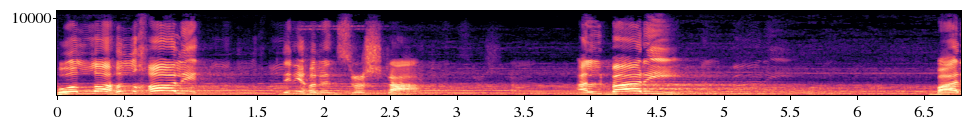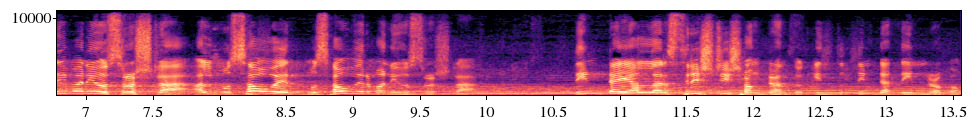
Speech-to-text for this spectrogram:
হুয়াল্লাহুল খালিক, তিনি হলেন স্রষ্টা। আল বারি বারি মানেও স্রষ্টা, আল মুসাউয়ের মুসাউয়ের মানেও স্রষ্টা। তিনটাই আল্লাহর সৃষ্টি সংক্রান্ত, কিন্তু তিনটা তিন রকম।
